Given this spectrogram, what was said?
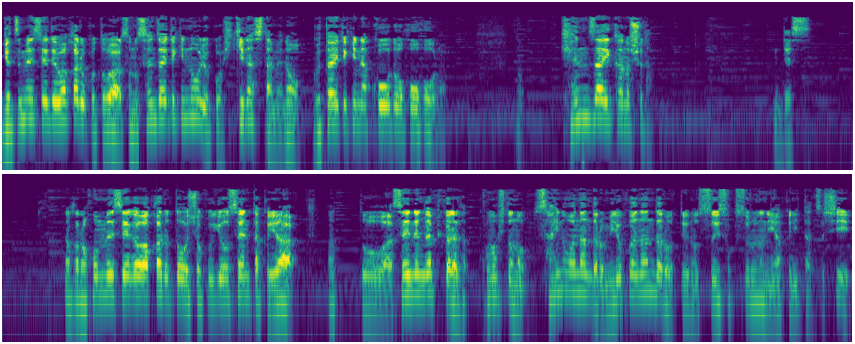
月面性でわかることは、その潜在的能力を引き出すための具体的な行動方法論の顕在化の手段です。だから本命性がわかると職業選択や、あとは生年月日からこの人の才能は何だろう、魅力は何だろうっていうのを推測するのに役に立つし、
